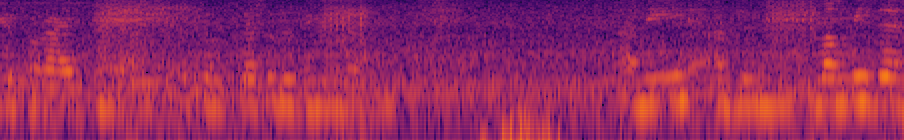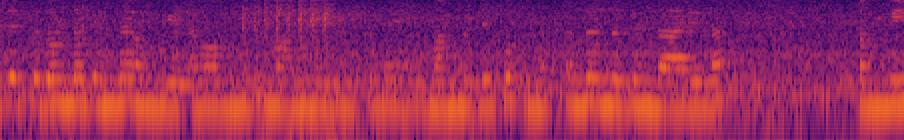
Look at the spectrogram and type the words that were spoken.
लगेच तो गायब झाला त्याचं उत्तर सुद्धा दिलेलं नाही आणि अजून मम्मीच्या ह्याच्यात तर दोनदा तीनदा येऊन गेला. मम्मी मम्मी इकडे मम्मीचे स्वप्न पण दोनदा तीनदा आलेला. मम्मी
